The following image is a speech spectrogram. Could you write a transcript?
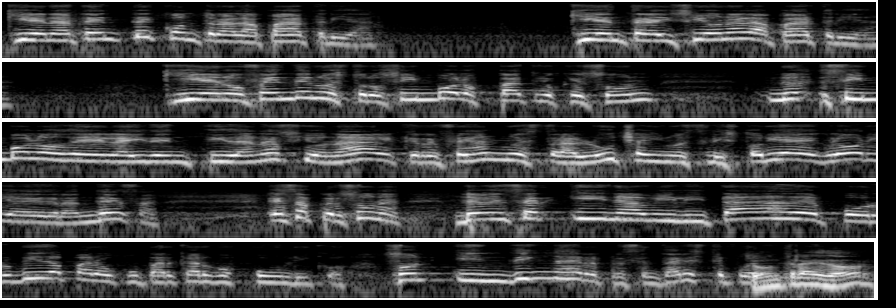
quien atente contra la patria, quien traiciona a la patria, quien ofende nuestros símbolos patrios, que son símbolos de la identidad nacional, que reflejan nuestra lucha y nuestra historia de gloria, de grandeza. Esas personas deben ser inhabilitadas de por vida para ocupar cargos públicos. Son indignas de representar este Es pueblo. un traidor.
